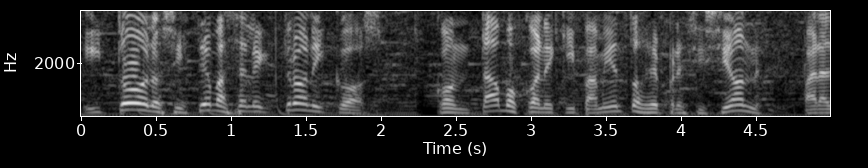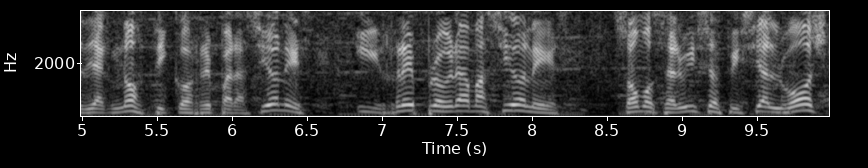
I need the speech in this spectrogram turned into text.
y todos los sistemas electrónicos Contamos con equipamientos de precisión para diagnósticos, reparaciones y reprogramaciones. Somos servicio oficial Bosch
